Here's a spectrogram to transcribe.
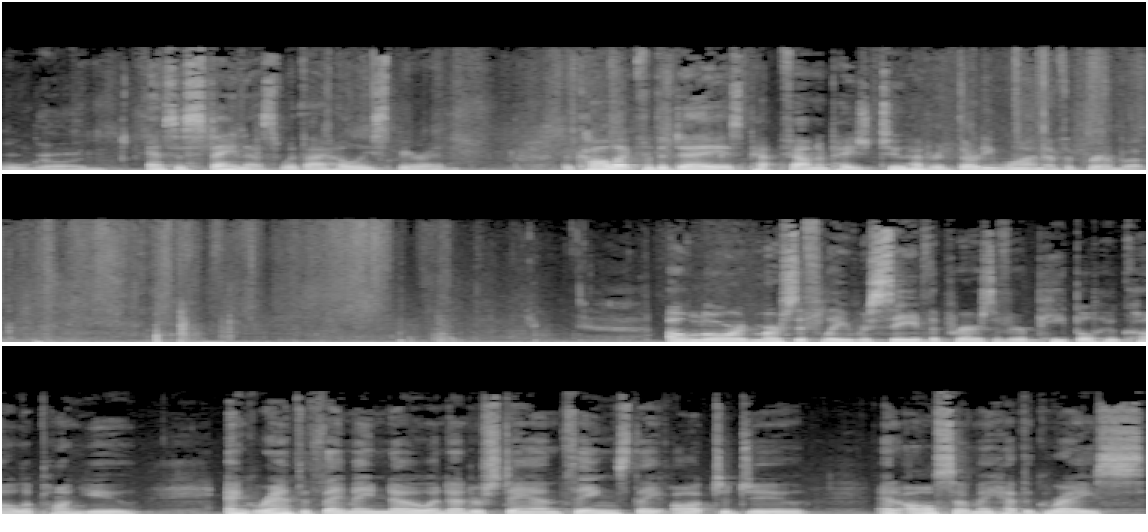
O God, and sustain us with thy Holy Spirit. The collect for the day is found on page 231 of the prayer book. O Lord, mercifully receive the prayers of your people who call upon you, and grant that they may know and understand things they ought to do, and also may have the grace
